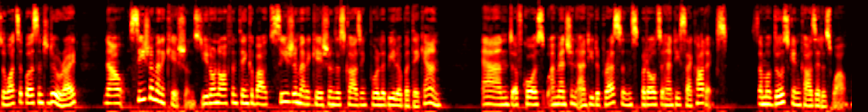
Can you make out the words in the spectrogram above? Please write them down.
So, what's a person to do, right? Now, seizure medications, you don't often think about seizure medications as causing poor libido, but they can. And of course, I mentioned antidepressants, but also antipsychotics. Some of those can cause it as well.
